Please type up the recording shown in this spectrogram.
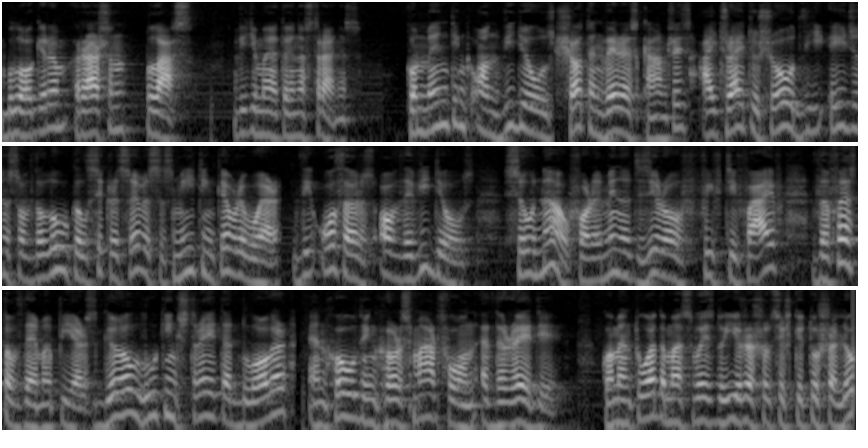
блогером Russian Plus. Видимо, это иностранец. Commenting on videos shot in various countries, I try to show the agents of the local secret services meeting everywhere, the authors of the videos, So now, for a minute 055, the first of them appears, girl looking straight at blogger and holding her smartphone at the ready. Komentuodamas vaizdo įrašus iš kitų šalių,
